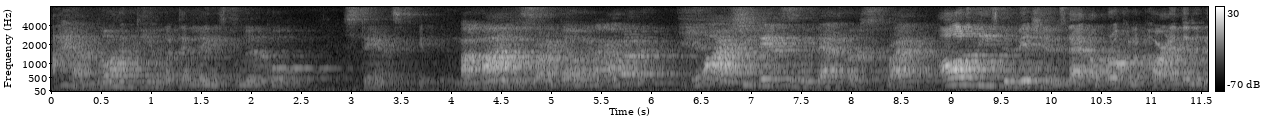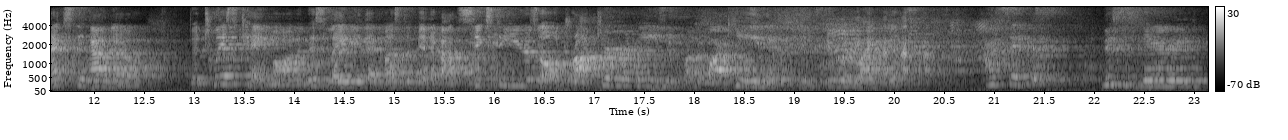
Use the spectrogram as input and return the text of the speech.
I have no idea what that lady's political stance is. My mind just started going. I wonder, why is she dancing with that person, right? All of these divisions that are broken apart, and then the next thing I know, the twist came on, and this lady that must have been about 60 years old dropped to her knees in front of Joaquin and was just doing like this. I said, this, this is very,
